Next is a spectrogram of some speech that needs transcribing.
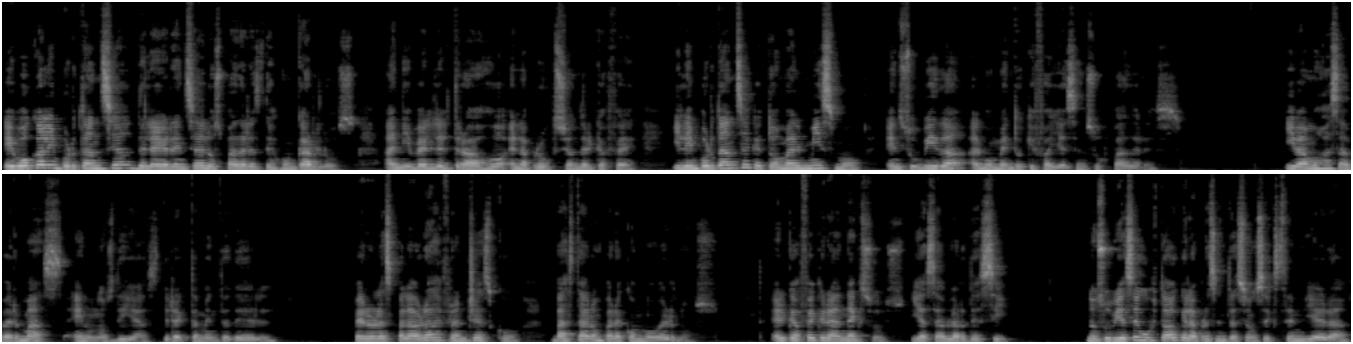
Evoca la importancia de la herencia de los padres de Juan Carlos a nivel del trabajo en la producción del café y la importancia que toma el mismo en su vida al momento que fallecen sus padres. Y vamos a saber más en unos días directamente de él. Pero las palabras de Francesco bastaron para conmovernos. El café crea nexos y hace hablar de sí. Nos hubiese gustado que la presentación se extendiera,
